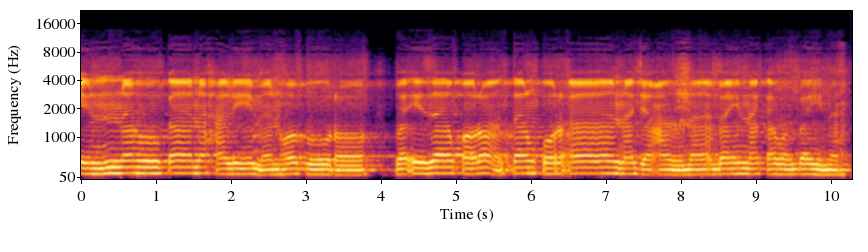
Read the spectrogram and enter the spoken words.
إنه كان حليما غفورا وإذا قرأت القرآن جعلنا بينك وبينه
